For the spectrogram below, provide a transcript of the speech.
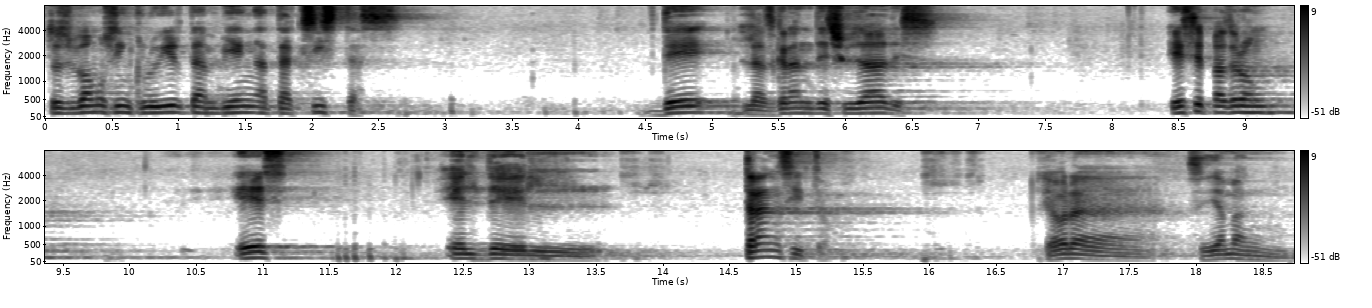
Entonces vamos a incluir también a taxistas de las grandes ciudades ese padrón es el del tránsito, que ahora se llaman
